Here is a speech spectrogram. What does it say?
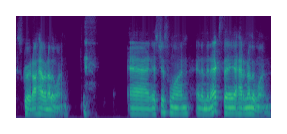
screw it, I'll have another one. and it's just one. And then the next day I had another one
